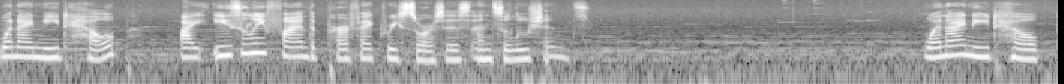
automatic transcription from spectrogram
When I need help, I easily find the perfect resources and solutions. When I need help,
